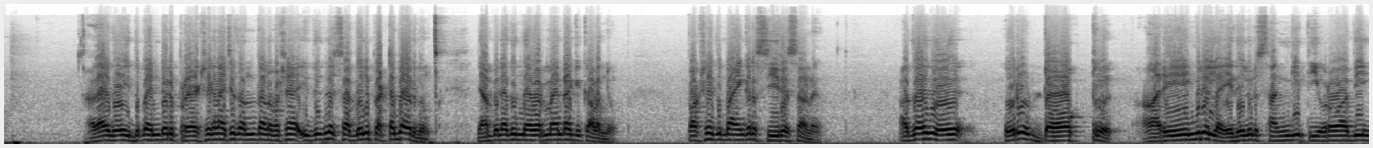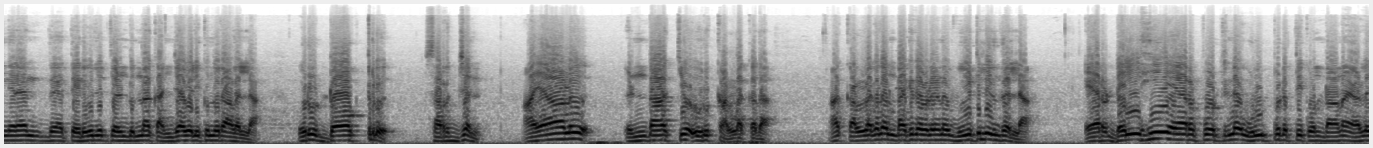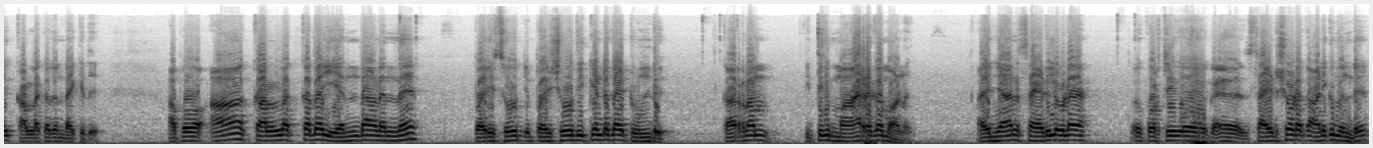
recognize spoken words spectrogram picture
അതായത് ഇതിപ്പോൾ എന്റെ ഒരു പ്രേക്ഷകനാഴ്ച തന്നതാണ് പക്ഷേ ഇതിന്റെ ശ്രദ്ധയിൽ പെട്ടതായിരുന്നു. ഞാൻ പിന്നെ അത് നെവർമൈൻഡ് ആക്കി കളഞ്ഞു. പക്ഷേ ഇത് ഭയങ്കര സീരിയസ് ആണ്. അതായത് ഒരു ഡോക്ടർ ആരെങ്കിലും അല്ല ഏതെങ്കിലും ഒരു സംഘി തീവ്രവാദി ഇങ്ങനെ തെരുവിൽ തെണ്ടുന്ന കഞ്ചാവ് വലിക്കുന്ന ഒരാളല്ല. ഒരു ഡോക്ടർ സർജൻ അയാൾ ഉണ്ടാക്കിയ ഒരു കള്ളക്കഥ. ആ കള്ളക്കഥ ഉണ്ടാക്കിയത് എവിടെയാണ്? വീട്ടിലിരുന്നതല്ല. എയർ ഡൽഹി എയർപോർട്ടിനെ ഉൾപ്പെടുത്തിക്കൊണ്ടാണ് അയാൾ കള്ളക്കഥ ഉണ്ടാക്കിയത്. അപ്പോൾ ആ കള്ളക്കഥ എന്താണെന്ന് പരിശോധി പരിശോധിക്കേണ്ടതായിട്ടുണ്ട്. കാരണം ഇത്തിരി മാരകമാണ്. അത് ഞാൻ സൈഡിൽ ഇവിടെ കുറച്ച് സൈഡ് ഷോടെ കാണിക്കുന്നുണ്ട്.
